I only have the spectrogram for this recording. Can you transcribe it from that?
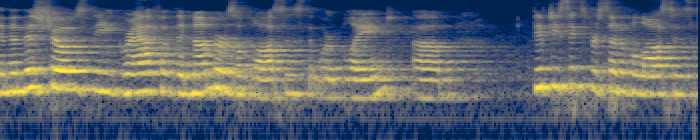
And then this shows the graph of the numbers of losses that were blamed. 56% um, of the losses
